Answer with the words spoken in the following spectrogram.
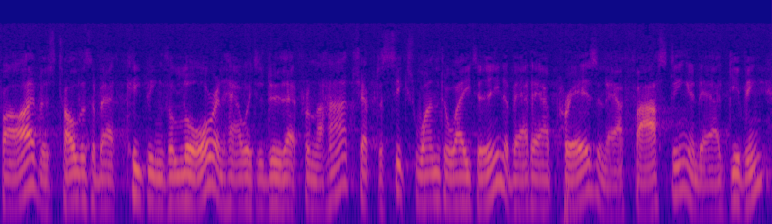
5 has told us about keeping the law and how we're to do that from the heart. Chapter 6, 1 to 18, about our prayers and our fasting and our giving.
